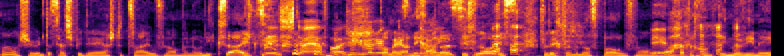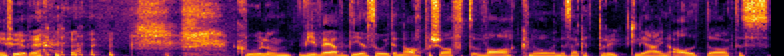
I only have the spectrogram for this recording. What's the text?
Ah, schön, das hast du bei den ersten zwei Aufnahmen noch nicht gesagt. Siehst du, ja fast Da lerne ich auch noch etwas Neues. Vielleicht, wenn wir noch ein paar Aufnahmen ja. machen, dann kommt immer wie mehr führen. cool. Und wie werdet ihr so in der Nachbarschaft wahrgenommen, wenn ihr sagt, Brückli ein Alltag, das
